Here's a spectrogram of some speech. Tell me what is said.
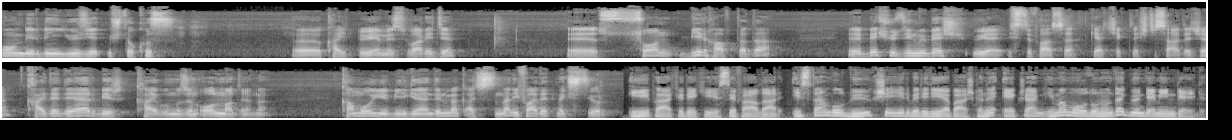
11.179 e, kayıtlı üyemiz var idi. E, son bir haftada 525 e, üye istifası gerçekleşti sadece. Kayda değer bir kaybımızın olmadığını, kamuoyu bilgilendirmek açısından ifade etmek istiyorum. İyi Parti'deki istifalar İstanbul Büyükşehir Belediye Başkanı Ekrem İmamoğlu'nun da gündemindeydi.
